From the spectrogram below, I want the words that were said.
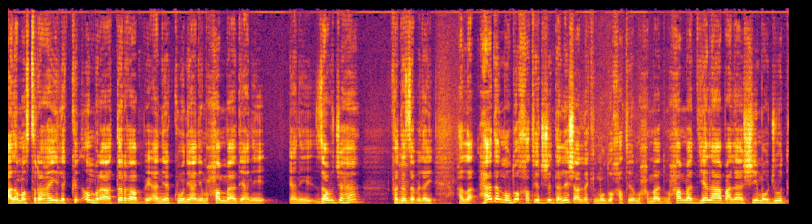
على مصراعيه لكل أمرأة ترغب بأن يكون يعني محمد يعني يعني زوجها فتذهب إليه. هلا هذا الموضوع خطير جدا. ليش قال لك الموضوع خطير محمد؟ محمد يلعب على شيء موجود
